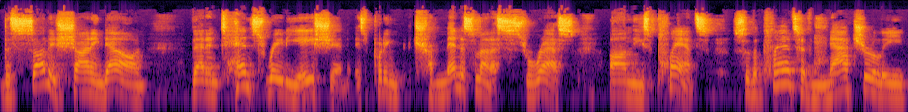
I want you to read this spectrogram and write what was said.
the sun is shining down, that intense radiation is putting tremendous amount of stress on these plants. So the plants have naturally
